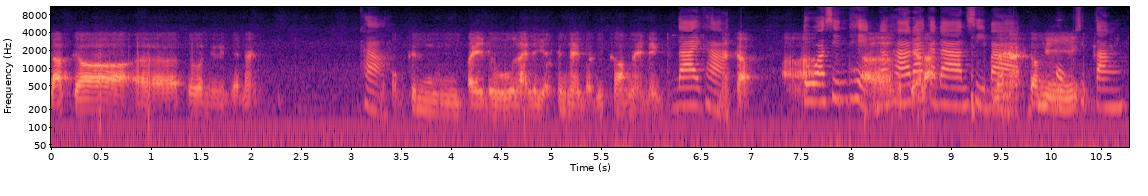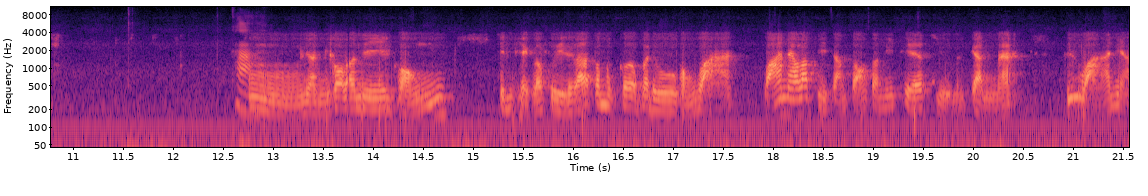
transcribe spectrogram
แล้วก็เอ่อตัวอื่นเดี๋ยวนะค่ะผมขึ้นไปดูรายละเอียดข้างในบทวิเคราะห์หน่อยหนึ่งได้ค่ะนะครับอ่าตัว SYNTEC นะคะเอ่อหน้ากระดาน 4 บาทนะฮะก็มี60ตังค์ค่ะอืมอย่างกรณีของ SYNTEC เราคุยไปแล้วก็มาก็มาดูของ WHA WHA แนวรับ 432 ตอนนี้ test อยู่เหมือนกันนะ คือ WHA เนี่ย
